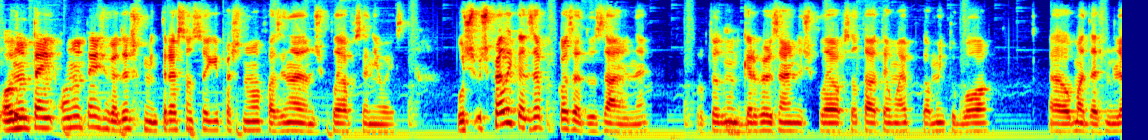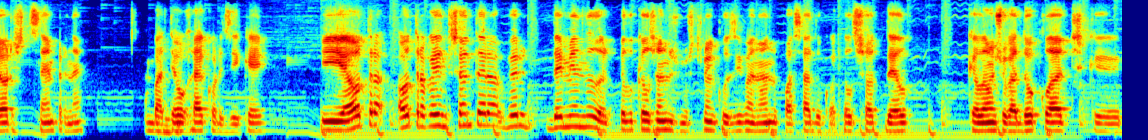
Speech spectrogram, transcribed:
ou não, tem, ou não tem jogadores que me interessam se equipas não vão fazer nada nos playoffs anyways. Os, os, Pelicans é por causa do Zion, né? Porque todo mundo uhum. quer ver o Zion nos playoffs, ele está a ter uma época muito boa, uh, uma das melhores de sempre, né? Bateu uhum. recordes e que e a outra, outra coisa interessante era ver o Damian Lillard, pelo que ele já nos mostrou, inclusive no ano passado, com aquele shot dele, que ele é um jogador clutch que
